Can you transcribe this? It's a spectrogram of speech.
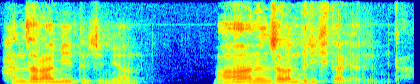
한 사람이 늦으면 많은 사람들이 기다려야 됩니다.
